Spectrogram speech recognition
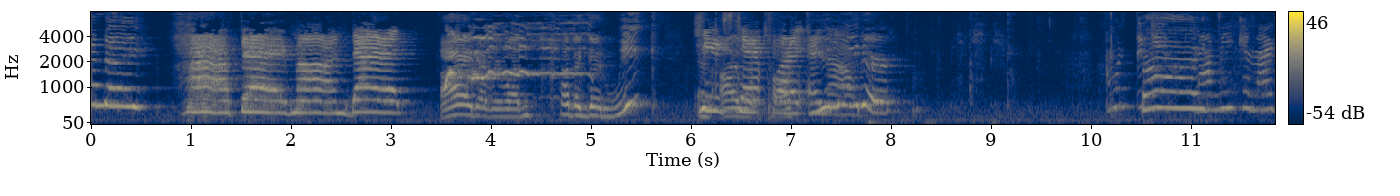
Monday. Happy Monday. All right, everyone. Have a good week. Cheese and I will talk play to you later. Bye. Mommy, can I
